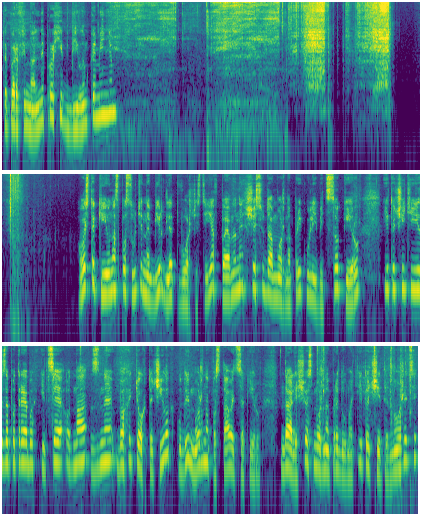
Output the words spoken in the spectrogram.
Тепер фінальний прохід білим камінням. Ось такий у нас по суті набір для творчості. Я впевнений, що сюди можна прикулібіть сокиру і точити її за потреби. І це одна з небагатьох точілок, куди можна поставити сокиру. Далі щось можна придумати і точити ножиці.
